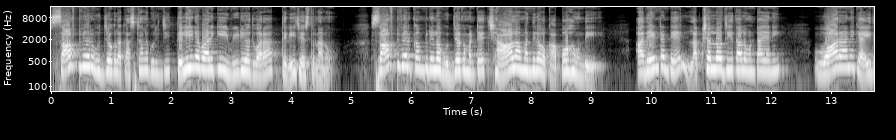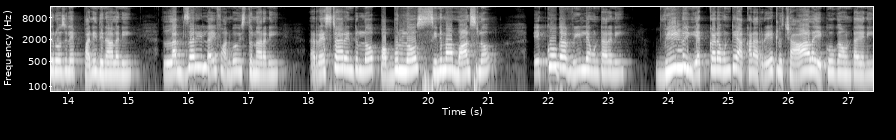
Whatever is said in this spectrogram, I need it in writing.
సాఫ్ట్వేర్ ఉద్యోగుల కష్టాల గురించి తెలియని వారికి ఈ వీడియో ద్వారా తెలియజేస్తున్నాను. సాఫ్ట్వేర్ కంపెనీలో ఉద్యోగం అంటే చాలా మందిలో ఒక అపోహ ఉంది. అదేంటంటే లక్షల్లో జీతాలు ఉంటాయని వారానికి ఐదు రోజులే పని దినాలని లగ్జరీ లైఫ్ అనుభవిస్తున్నారని రెస్టారెంటుల్లో పబ్బుల్లో సినిమా మాల్స్లో ఎక్కువగా వీళ్ళే ఉంటారని వీళ్ళు ఎక్కడ ఉంటే అక్కడ రేట్లు చాలా ఎక్కువగా ఉంటాయని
